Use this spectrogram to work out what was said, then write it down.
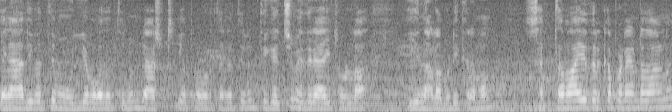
ജനാധിപത്യ മൂല്യബോധത്തിനും രാഷ്ട്രീയ പ്രവർത്തനത്തിനും തികച്ചും എതിരായിട്ടുള്ള ഈ നടപടിക്രമം ശക്തമായി എതിർക്കപ്പെടേണ്ടതാണ്.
